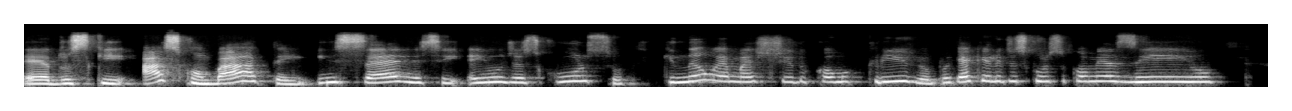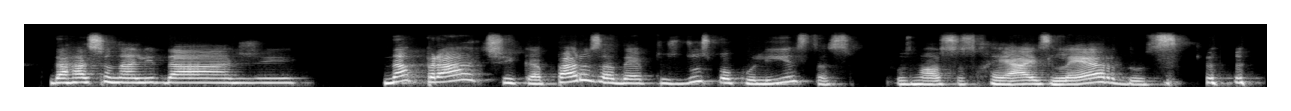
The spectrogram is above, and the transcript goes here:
é, dos que as combatem inserem-se em um discurso que não é mais tido como crível, porque é aquele discurso comezinho, da racionalidade, na prática, para os adeptos dos populistas, os nossos reais lerdos,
